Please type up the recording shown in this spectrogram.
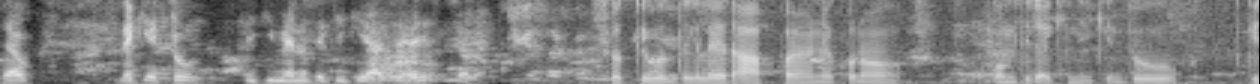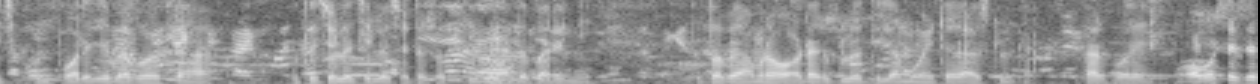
যাই হোক, দেখি একটু কি কি মেনুতে কি কি আছে চলো। সত্যি বলতে গেলে এরা আপ্যায়নে কোনো কমতি রাখিনি কিন্তু কিছুক্ষণ পরে যে ব্যবহারটা হতে চলেছিল সেটা সত্যি বুঝতে পারিনি। তো তবে আমরা অর্ডারগুলো দিলাম ওয়েটার আসলো তারপরে অবশেষে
